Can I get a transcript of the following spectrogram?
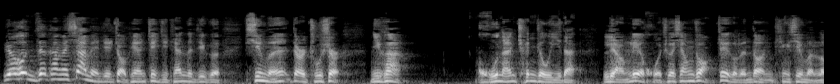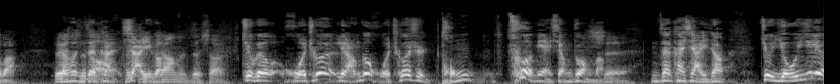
然后你再看看下面这照片，这几天的这个新闻这儿出事儿，你看湖南郴州一带两列火车相撞，这个文道你听新闻了吧？然后你再看下一个，这事儿，这个火车两个火车是同侧面相撞嘛？是。你再看下一张，就有一列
